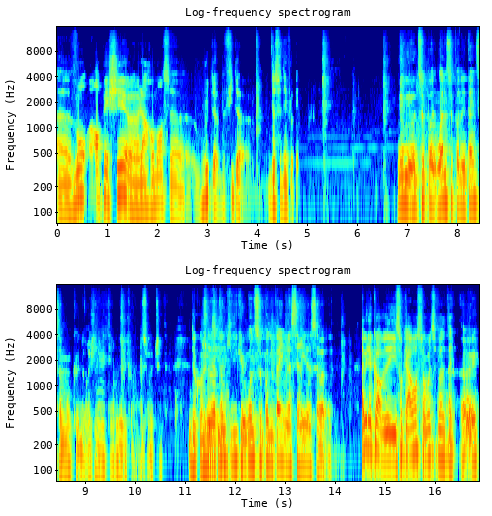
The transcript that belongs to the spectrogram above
euh, vont empêcher euh, la romance euh, Wood-Buffy de, de se développer. Mais oui, Once Upon, Once Upon a Time, ça manque d'originalité, on est d'accord hein, sur le chat. De quoi Jonathan qui dit que Once Upon a Time, la série, là, ça va. Ah oui, d'accord, ils sont carrément sur Once Upon a Time. Ah oui.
